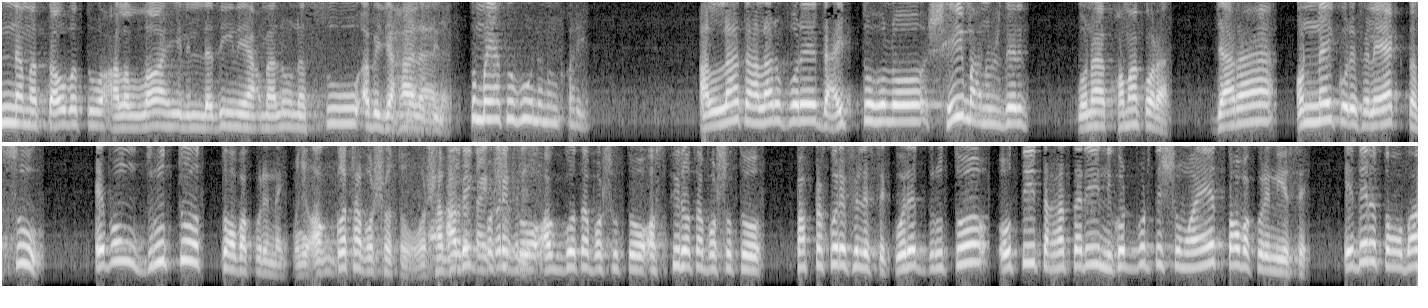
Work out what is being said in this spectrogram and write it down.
ইন্নামা তাওবাতু আলাল্লাহি লিল্লাযীনা ইয়ামালুনা সুআ বিজাহালাতিন থুম্মা ইয়াতুবুনা মিন করিব আল্লাহ তাআলার উপরে দায়িত্ব হলো সেই মানুষদের গোনা ক্ষমা করা যারা অন্যায় করে ফেলে একটা সু এবং দ্রুত তবা করে নেয়। মানে অজ্ঞতা বশত অসাবধানতায় করে আবেগবশত ফেলেছে। অজ্ঞতা বশত অস্থিরতা বশত পাপটা করে ফেলেছে করে দ্রুত অতি তাড়াতাড়ি নিকটবর্তী সময়ে তবা করে নিয়েছে। এদের তবা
